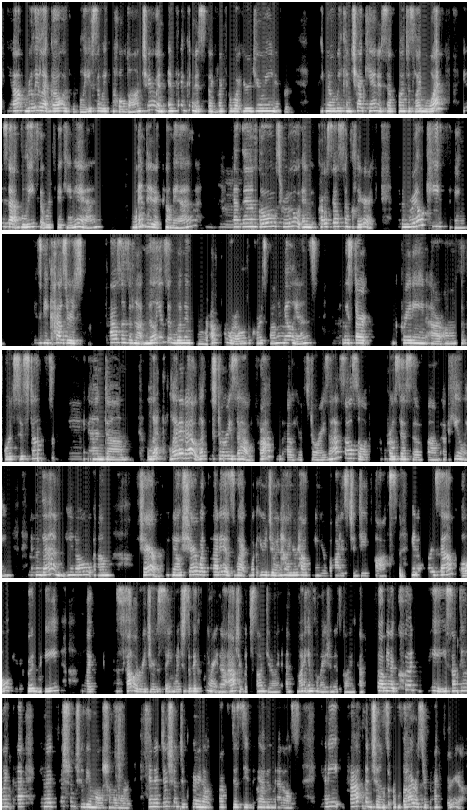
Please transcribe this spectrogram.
yeah, really let go of the beliefs that we can hold on to. And, and thank goodness, like, like for what you're doing and for, you know, we can check in as subconscious, like what is that belief that we're taking in? When did it come in? Mm-hmm. And then go through and process and clear it. The real key thing is because there's thousands, if not millions, of women throughout the world, of course, probably millions, we start creating our own support systems and um, let let it out, let the stories out, talk about your stories. And that's also a process of um, of healing. And then, you know, um, share, you know, share what that is, what what you're doing, how you're helping your bodies to detox. You know, for example, it could be like celery juicing, which is a big thing right now, actually, which I'm doing, and my inflammation is going down. So, I mean, it could be something like that in addition to the emotional work, in addition to clearing out toxicity, the heavy metals, any pathogens or virus or bacteria.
